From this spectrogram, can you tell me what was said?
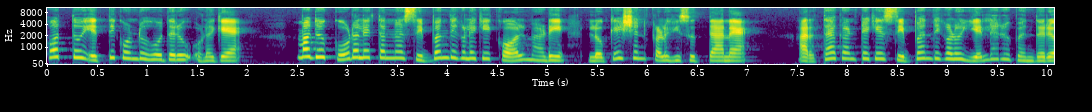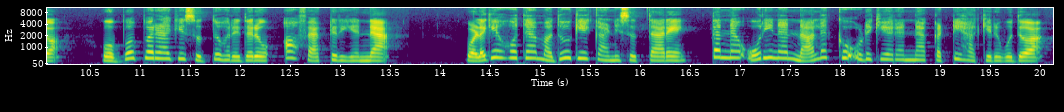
ಹೊತ್ತು ಎತ್ತಿಕೊಂಡು ಹೋದರು ಒಳಗೆ. ಮಧು ಕೂಡಲೇ ತನ್ನ ಸಿಬ್ಬಂದಿಗಳಿಗೆ ಕಾಲ್ ಮಾಡಿ ಲೊಕೇಶನ್ ಕಳುಹಿಸುತ್ತಾನೆ. ಅರ್ಧ ಗಂಟೆಗೆ ಸಿಬ್ಬಂದಿಗಳು ಎಲ್ಲರೂ ಬಂದರು. ಒಬ್ಬೊಬ್ಬರಾಗಿ ಸುತ್ತುವರೆದರು ಆ ಫ್ಯಾಕ್ಟರಿಯನ್ನ. ಒಳಗೆ ಹೋದ ಮಧುಗೆ ಕಾಣಿಸುತ್ತಾರೆ, ತನ್ನ ಊರಿನ ನಾಲ್ಕು ಹುಡುಗಿಯರನ್ನ ಕಟ್ಟಿಹಾಕಿರುವುದು.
